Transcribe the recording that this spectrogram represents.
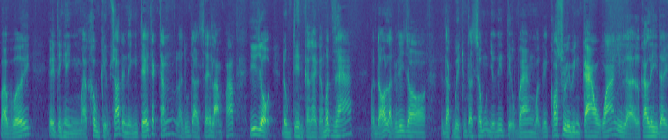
Và với cái tình hình mà không kiểm soát được nền kinh tế chắc chắn là chúng ta sẽ lạm phát dữ dội, đồng tiền càng ngày càng mất giá. Và đó là cái lý do đặc biệt chúng ta sống những cái tiểu bang mà cái cost living cao quá như là Cali đây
